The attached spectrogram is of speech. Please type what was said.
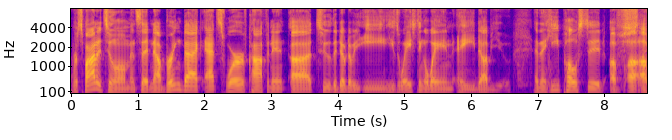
responded to him and said, "Now bring back at Swerve Confident uh, to the WWE. He's wasting away in AEW." And then he posted a, a,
